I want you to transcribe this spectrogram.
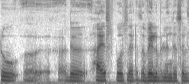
to uh, the highest post that is available in the civil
